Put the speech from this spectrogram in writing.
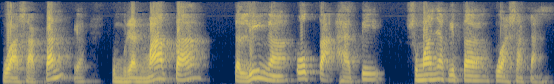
puasakan ya. Kemudian mata, telinga, otak, hati semuanya kita puasakan.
